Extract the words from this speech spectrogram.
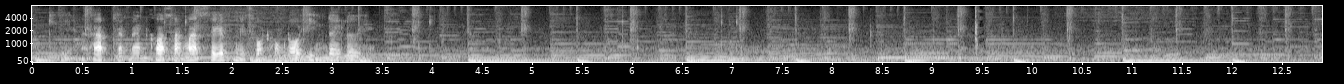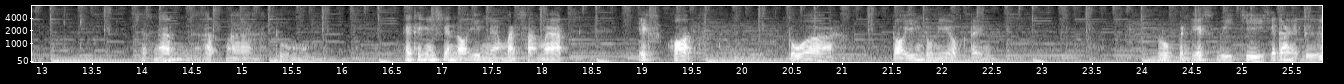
โอเคนะครับ จากนั้นก็สามารถเซฟในส่วนของ drawing ได้เลย จากนั้นนะครับมาดูใน Technician Drawing เนี่ยมันสามารถ Export ตัว Drawing ตรงนี้ออกเป็นรูปเป็น SVG ก็ได้หรือ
